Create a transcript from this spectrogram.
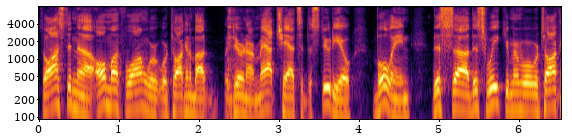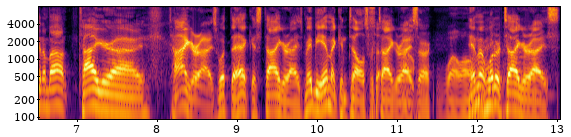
So, Austin, uh, all month long, we're, we're talking about during our mat chats at the studio bullying. This uh, this week, you remember what we're talking about? Tiger eyes. Tiger eyes. What the heck is tiger eyes? Maybe Emmitt can tell us what tiger eyes are. well, Emmitt, right. what are tiger eyes?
